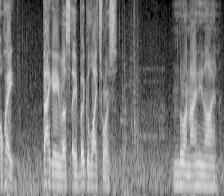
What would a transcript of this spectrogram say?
Okay. That gave us a big light source. Door 99.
